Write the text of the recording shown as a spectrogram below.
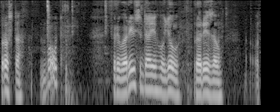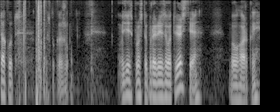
просто болт. Приварив сюда его, я прорезал вот так вот, сейчас покажу. Вот здесь просто прорезал отверстие болгаркой,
